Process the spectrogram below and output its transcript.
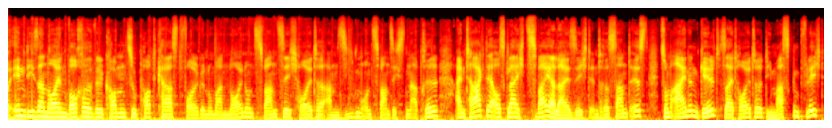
in dieser neuen Woche. Willkommen zu Podcast Folge Nummer 29, heute am 27. April. Ein Tag, der aus gleich zweierlei Sicht interessant ist. Zum einen gilt seit heute die Maskenpflicht,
